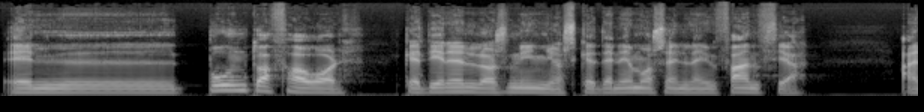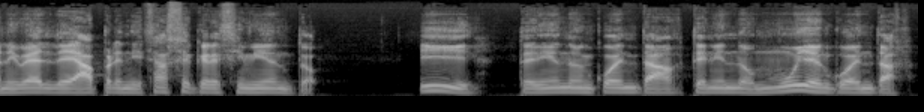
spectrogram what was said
el punto a favor que tienen los niños que tenemos en la infancia a nivel de aprendizaje, crecimiento y teniendo en cuenta, teniendo muy en cuenta,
